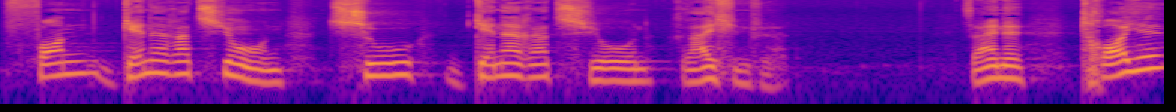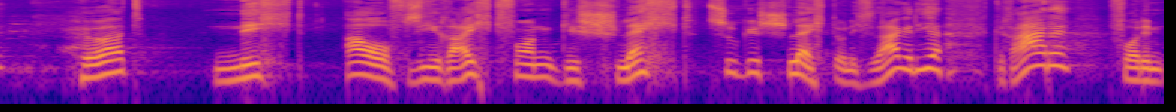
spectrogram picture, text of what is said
von Generation zu Generation reichen wird. Seine Treue hört nicht auf. Sie reicht von Geschlecht zu Geschlecht. Und ich sage dir, gerade vor dem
